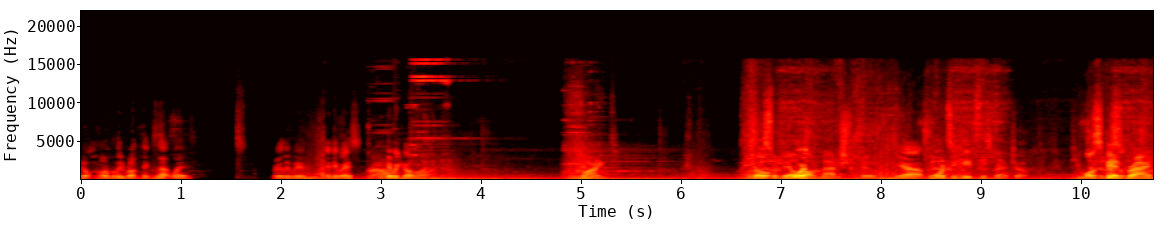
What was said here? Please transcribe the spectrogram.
don't normally run things that way. It's really weird. Anyways, here we go. Fight. So this would be a Mort- long match too. Yeah, Morty hates this matchup. You This would be a grind.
